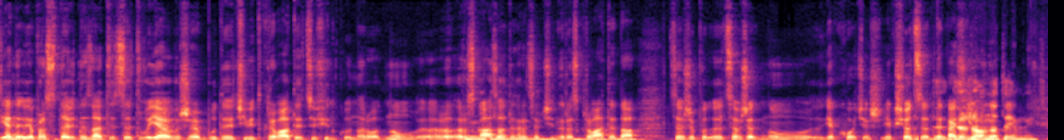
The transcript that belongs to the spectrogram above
я, не- я просто навіть не знаю, це, це твоє вже буде чи відкривати цю фінку народ, ну, е, розказувати Ні. гравцям, чи не розкривати, да. Це вже по- це вже, ну, як хочеш. Якщо це Д- така Державна фінка, таємниця.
